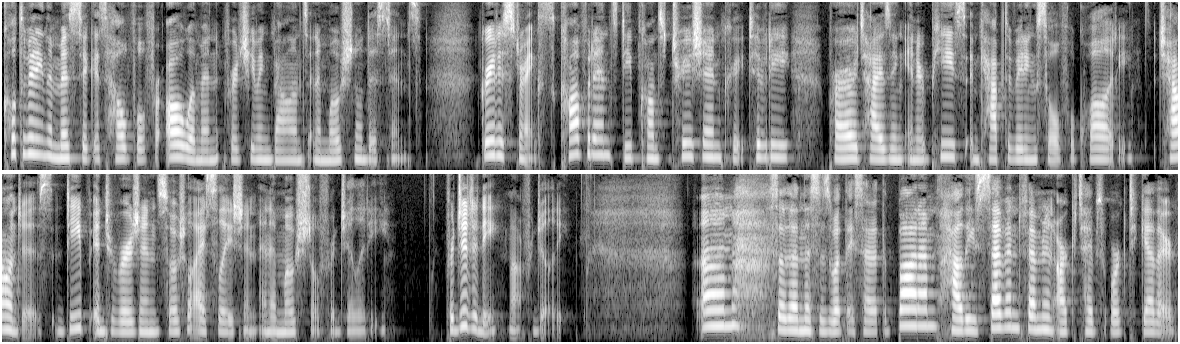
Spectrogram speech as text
cultivating the mystic is helpful for all women for achieving balance and emotional distance. Greatest strengths confidence, deep concentration, creativity, prioritizing inner peace, and captivating soulful quality. Challenges deep introversion, social isolation, and emotional fragility. Frigidity, not fragility. Um, so then this is what they said at the bottom how these seven feminine archetypes work together.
